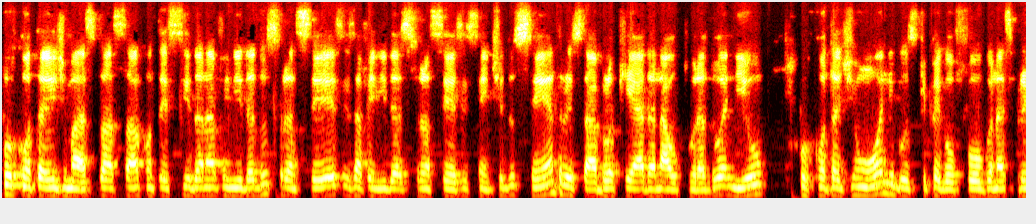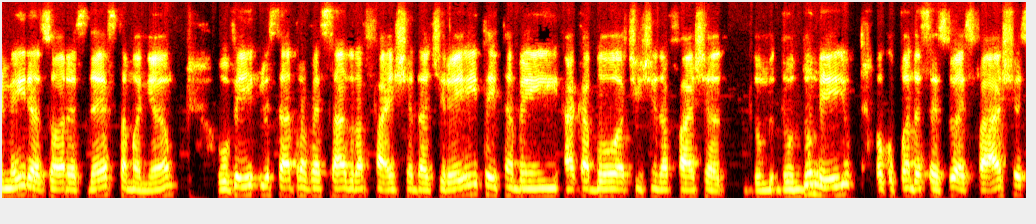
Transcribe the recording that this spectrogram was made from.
por conta aí de uma situação acontecida na Avenida dos Franceses, Avenida dos Franceses sentido centro, está bloqueada na altura do Anil, por conta de um ônibus que pegou fogo nas primeiras horas desta manhã. O veículo está atravessado na faixa da direita e também acabou atingindo a faixa do, do, do meio, ocupando essas duas faixas.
